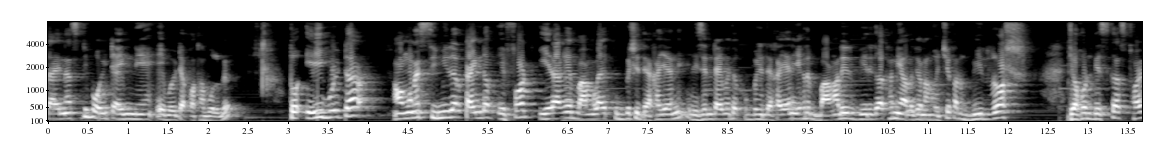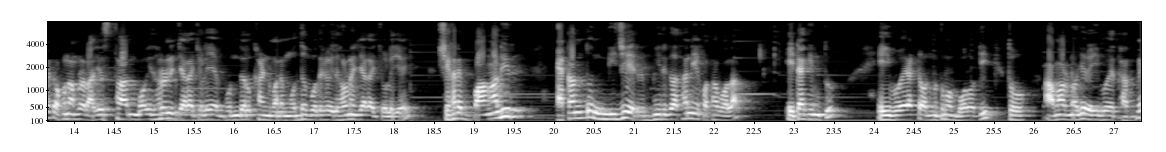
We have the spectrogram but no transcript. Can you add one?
ডাইনাস্টি ওই টাইম নিয়ে এই বইটা কথা বলবে। তো এই বইটা আমার মনে হয় সিমিলার কাইন্ড অফ এফর্ট এর আগে বাংলায় খুব বেশি দেখা যায়নি রিসেন্ট টাইমে তো খুব বেশি দেখা যায়নি। এখানে বাঙালির বীরগাথা নিয়ে আলোচনা হয়েছে, কারণ বীররস যখন ডিসকাসড হয় তখন আমরা রাজস্থান বা ওই ধরনের জায়গায় চলে যাই, বুন্দেলখণ্ড মানে মধ্যপ্রদেশ ওই ধরনের জায়গায় চলে যাই। সেখানে বাঙালির একান্ত নিজের বীরগাথা নিয়ে কথা বলা, এটা কিন্তু এই বইয়ের একটা অন্যতম বড় দিক। তো আমার নজর এই বইয়ে থাকবে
